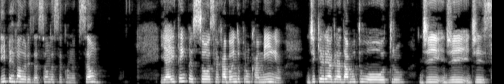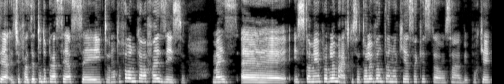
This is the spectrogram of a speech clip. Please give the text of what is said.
hipervalorização dessa conexão. E aí tem pessoas que acabam indo para um caminho de querer agradar muito o outro, de, de, de, ser, de fazer tudo para ser aceito. Eu não estou falando que ela faz isso, mas é, isso também é problemático. Eu só estou levantando aqui essa questão, sabe? Porque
